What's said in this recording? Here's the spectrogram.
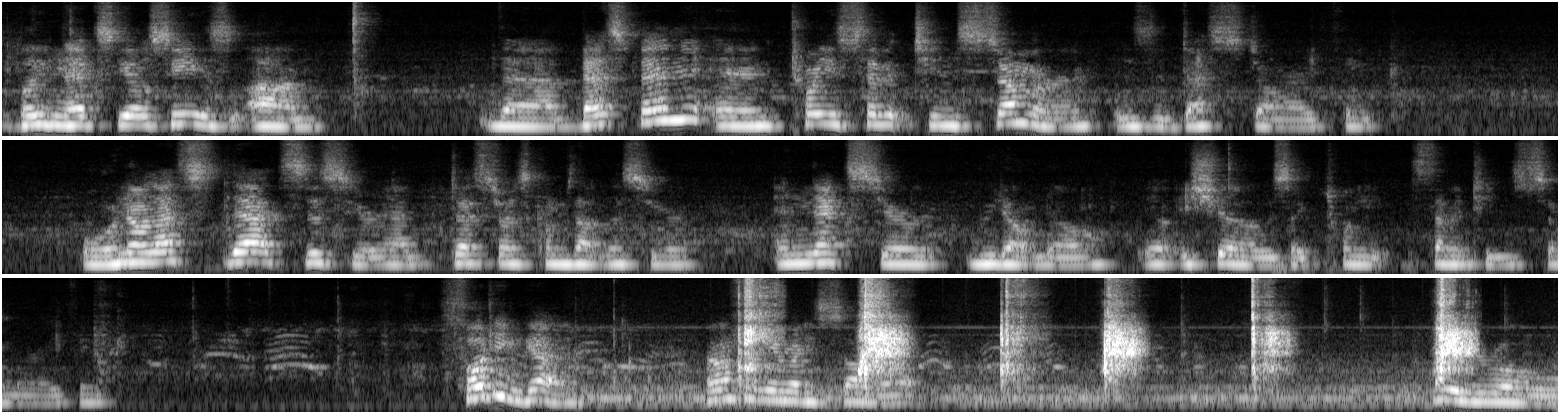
I believe the next DLC is um, the Bespin, and 2017 summer is the Death Star, I think. Or no, that's that's this year. Yeah, Death Stars comes out this year, and next year we don't know. It, shows like 2017 summer, I think. Floating gun. I don't think anybody saw that. Good roll.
